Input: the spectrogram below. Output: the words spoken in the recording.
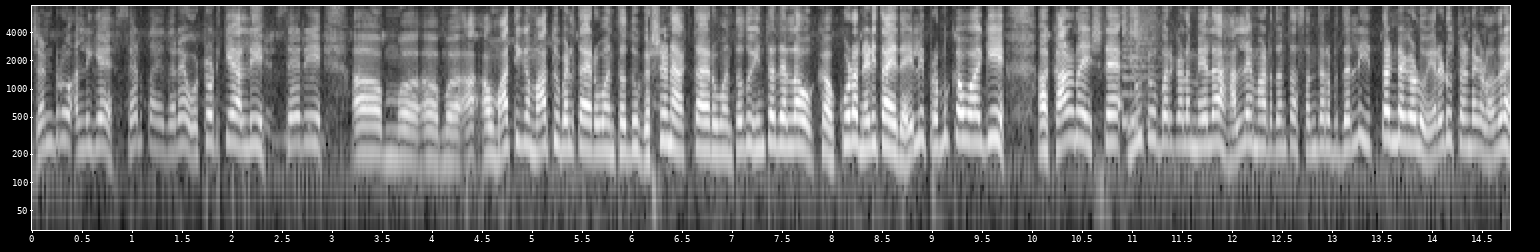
ಜನರು ಅಲ್ಲಿಗೆ ಸೇರ್ತಾ ಇದ್ದಾರೆ. ಒಟ್ಟೊಟ್ಟಿಗೆ ಅಲ್ಲಿ ಸೇರಿ ಆ, ಮಾತು ಬೆಳ್ತಾ ಇರುವಂಥದ್ದು, ಘರ್ಷಣೆ ಆಗ್ತಾ ಇರುವಂಥದ್ದು, ಇಂಥದ್ದೆಲ್ಲ ಕೂಡ ನಡೀತಾ ಇದೆ. ಇಲ್ಲಿ ಪ್ರಮುಖವಾಗಿ ಕಾರಣ ಇಷ್ಟೇ ಯೂಟ್ಯೂಬರ್ಗಳ ಮೇಲೆ ಹಲ್ಲೆ ಮಾಡಿದಂಥ ಸಂದರ್ಭದಲ್ಲಿ ಈ ತಂಡಗಳು ಎರಡು ತಂಡಗಳು, ಅಂದರೆ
